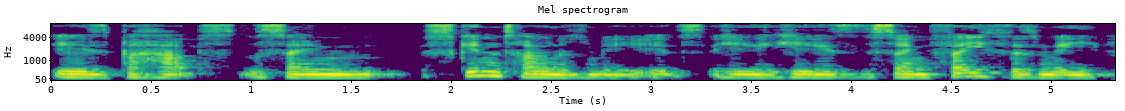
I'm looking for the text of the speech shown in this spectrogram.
is perhaps the same skin tone as me. It's he he is the same faith as me.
